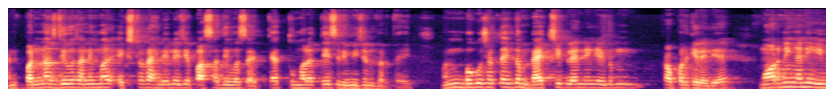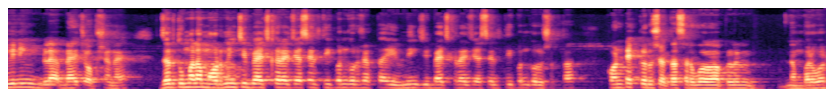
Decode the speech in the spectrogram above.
आणि पन्नास दिवस आणि मग एक्स्ट्रा राहिलेले जे पाच सहा दिवस आहेत त्यात तुम्हाला तेच रिव्हिजन करता येईल. म्हणून बघू शकता एकदम बॅचची प्लॅनिंग एकदम प्रॉपर केलेली आहे. मॉर्निंग आणि इव्हिनिंग बॅच ऑप्शन आहे. जर तुम्हाला मॉर्निंगची बॅच करायची असेल ती पण करू शकता. इव्हिनिंगची बॅच करायची असेल ती पण करू शकता. कॉन्टॅक्ट करू शकता सर्व आपल्या नंबरवर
